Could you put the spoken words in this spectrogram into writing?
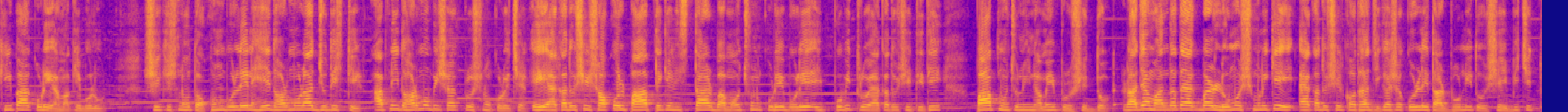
কৃপা করে আমাকে বলুন। শ্রীকৃষ্ণ তখন বললেন, হে ধর্মরাজ যুধিষ্ঠির, আপনি ধর্ম বিষয়ক প্রশ্ন করেছেন। এই একাদশী সকল পাপ থেকে নিস্তার বা মোচন করে বলে এই পবিত্র একাদশী তিথি পাপ মোচনী নামেই প্রসিদ্ধ। রাজা মান্দাতা একবার লোমস মুনিকে একাদশীর কথা জিজ্ঞাসা করলে তার বর্ণিত সেই বিচিত্র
